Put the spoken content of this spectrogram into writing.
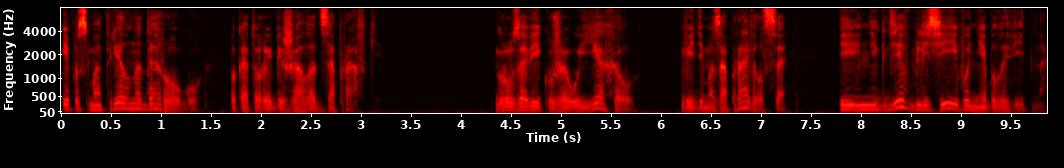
и посмотрел на дорогу, по которой бежал от заправки. Грузовик уже уехал, видимо, заправился, и нигде вблизи его не было видно.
